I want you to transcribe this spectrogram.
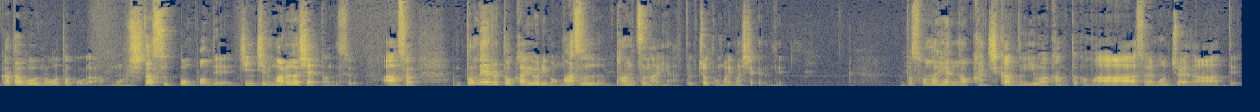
片方の男が、もう舌すっぽんぽんで、ちんちん丸出しやったんですよ。あ、そう、止めるとかよりも、まずパンツなんやってちょっと思いましたけどね。やっぱその辺の価値観の違和感とかも、ああ、そういうもんちゃやなって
